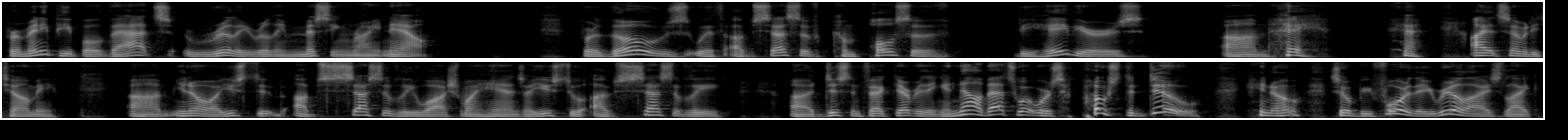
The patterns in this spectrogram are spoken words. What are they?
for many people that's really really missing right now. For those with obsessive compulsive behaviors, um, hey, I had somebody tell me, um, you know, I used to obsessively wash my hands. I used to obsessively uh, disinfect everything. And now that's what we're supposed to do, you know? So before they realized, like,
